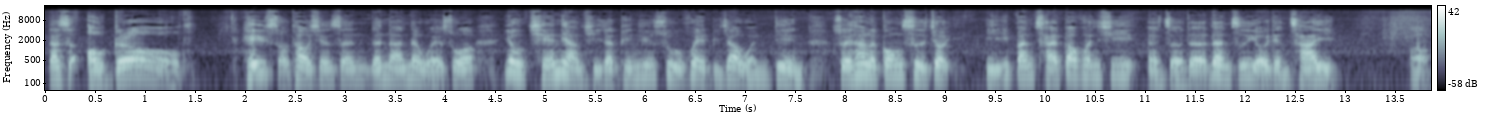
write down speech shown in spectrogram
但是 O'Grove 黑手套先生仍然认为说，用前两期的平均数会比较稳定，所以他的公式就与一般财报分析呃者的认知有一点差异。哦，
